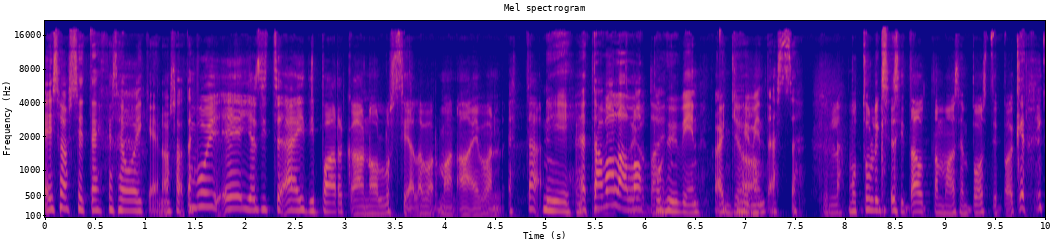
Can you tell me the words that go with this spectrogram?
ei se ole sitten ehkä se oikein osoite. Voi ei, ja sitten se äiti Parka on ollut siellä varmaan aivan. Että, niin, että, että tavallaan loppu jotain. hyvin, kaikki Joo, hyvin tässä. Kyllä, mutta tuliko se sitten auttamaan sen postipaketin?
